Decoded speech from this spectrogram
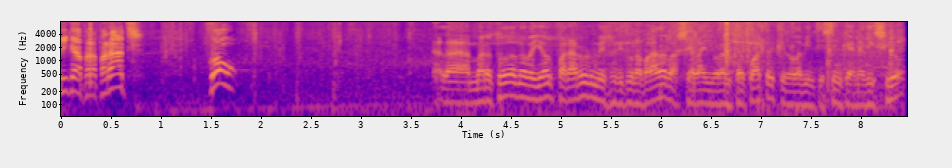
Vinga, preparats? Go! La Marató de Nova York, per ara, només l'he fet una vegada, va ser l'any 94, que era la 25a edició.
